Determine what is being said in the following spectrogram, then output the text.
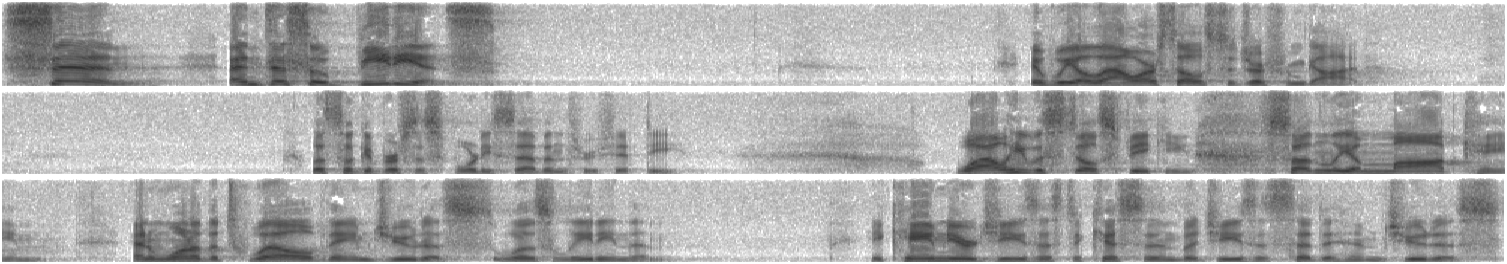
sin and disobedience if we allow ourselves to drift from God. Let's look at verses 47 through 50. While he was still speaking, suddenly a mob came, and one of the twelve, named Judas, was leading them. He came near Jesus to kiss him, but Jesus said to him, Judas,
